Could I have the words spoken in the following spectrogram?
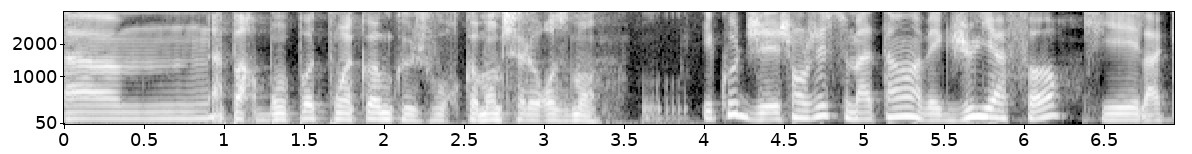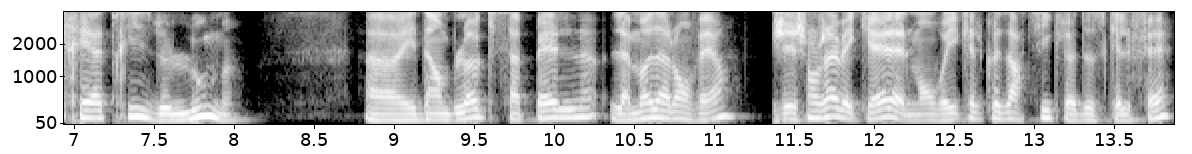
À part bonpote.com que je vous recommande chaleureusement. Écoute, j'ai échangé ce matin avec Julia Faure, qui est la créatrice de Loom et d'un blog qui s'appelle La mode à l'envers. J'ai échangé avec elle, elle m'a envoyé quelques articles de ce qu'elle fait.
